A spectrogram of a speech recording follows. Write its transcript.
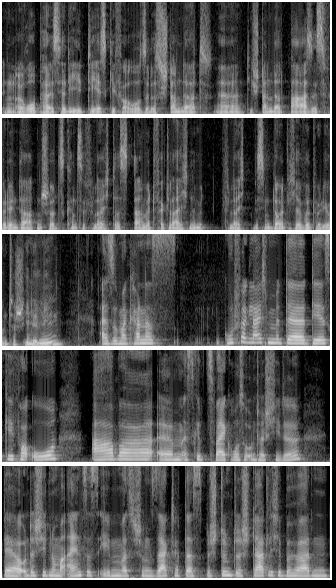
in Europa ist ja die DSGVO so das Standard, äh, die Standardbasis für den Datenschutz. Kannst du vielleicht das damit vergleichen, damit vielleicht ein bisschen deutlicher wird, wo die Unterschiede mhm. liegen? Also man kann das gut vergleichen mit der DSGVO, aber ähm, es gibt zwei große Unterschiede. Der Unterschied Nummer eins ist eben, was ich schon gesagt habe, dass bestimmte staatliche Behörden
